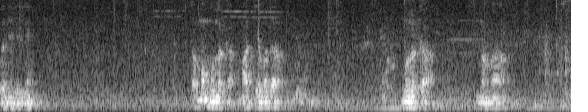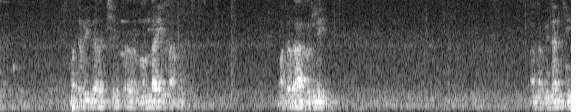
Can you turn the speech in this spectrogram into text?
ಬಂದಿದ್ದೇನೆ. ತಮ್ಮ ಮೂಲಕ, ಮಾಧ್ಯಮದ ಮೂಲಕ ನಮ್ಮ ಪದವೀಧರ ಕ್ಷೇತ್ರದ ನೋಂದಾಯಿತ ಮತದಾರರಲ್ಲಿ ನನ್ನ ವಿನಂತಿ,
